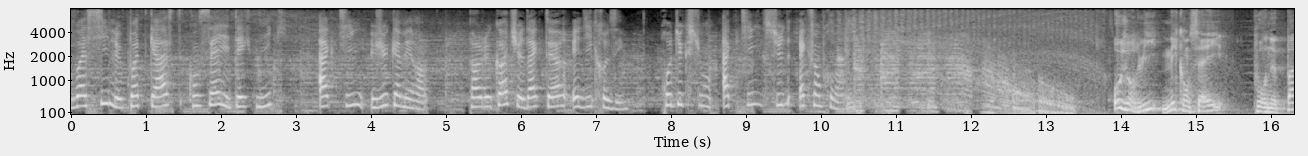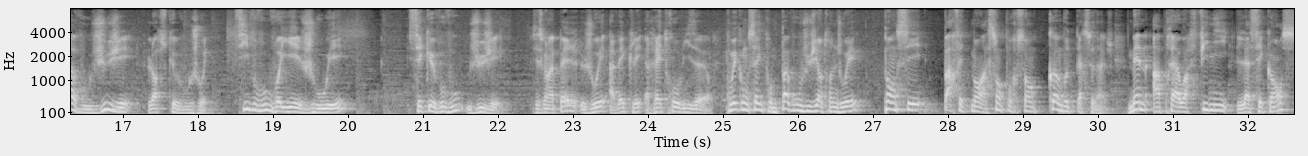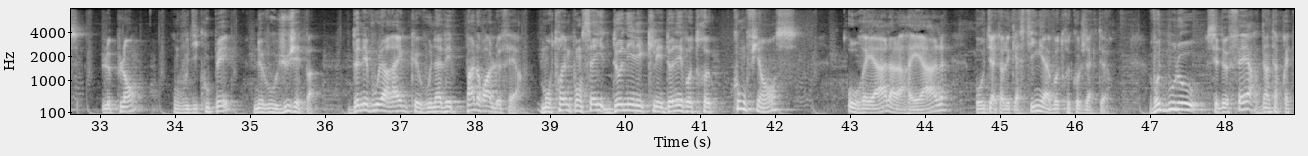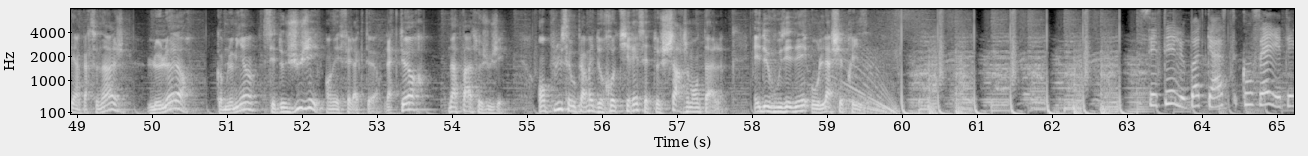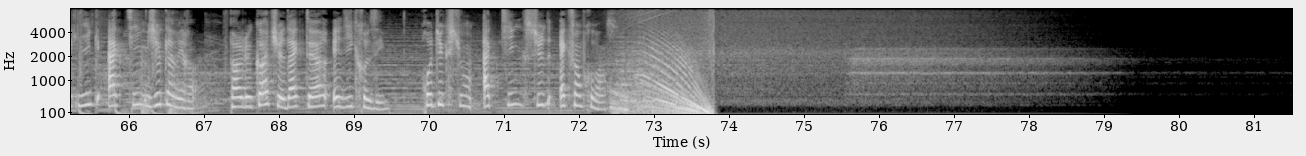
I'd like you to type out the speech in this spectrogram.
Voici le podcast Conseils et techniques Acting Jeu Caméra par le coach d'acteur Eddie Creuset. Production Acting Sud Aix-en-Provence. Aujourd'hui, mes conseils pour ne pas vous juger lorsque vous jouez. Si vous vous voyez jouer, c'est que vous vous jugez. C'est ce qu'on appelle jouer avec les rétroviseurs. Premier conseil pour ne pas vous juger en train de jouer, pensez parfaitement à 100% comme votre personnage. Même après avoir fini la séquence, le plan, on vous dit couper, ne vous jugez pas. Donnez-vous la règle que vous n'avez pas le droit de le faire. Mon troisième conseil, donnez les clés, donnez votre confiance au réal, à la réal, au directeur de casting et à votre coach d'acteur. Votre boulot, c'est de faire, d'interpréter un personnage. Le leur, comme le mien, c'est de juger en effet l'acteur. L'acteur n'a pas à se juger. En plus, ça vous permet de retirer cette charge mentale et de vous aider au lâcher-prise. C'était le podcast Conseils et techniques Acting Jeu Caméra par le coach d'acteur Eddie Creuset. Production Acting Sud Aix-en-Provence.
